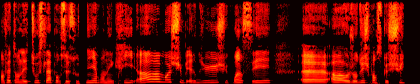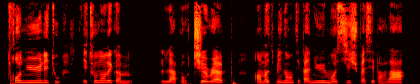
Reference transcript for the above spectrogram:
En fait, on est tous là pour se soutenir. On écrit Ah, moi je suis perdu, je suis coincé euh, oh, aujourd'hui je pense que je suis trop nulle et tout. Et tout le monde est comme là pour cheer up, en mode mais non, t'es pas nul, moi aussi je suis passé par là,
